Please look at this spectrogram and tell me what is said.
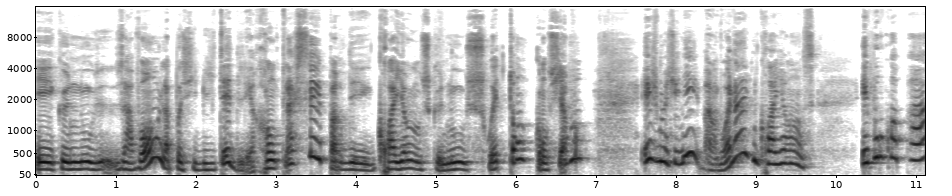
et que nous avons la possibilité de les remplacer par des croyances que nous souhaitons consciemment. Et je me suis dit, ben voilà une croyance. Et pourquoi pas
